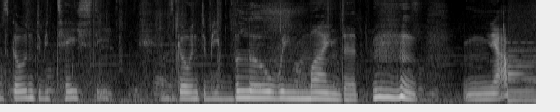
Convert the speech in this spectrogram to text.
It's going to be tasty. It's going to be blowing minded. Yep.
